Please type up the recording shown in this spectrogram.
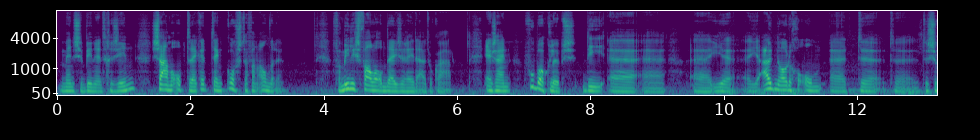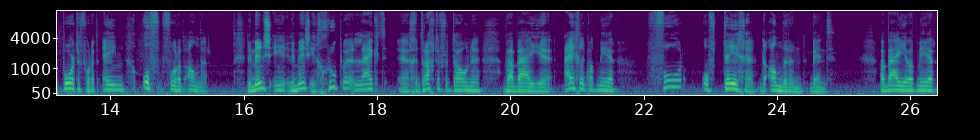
mensen binnen het gezin samen optrekken ten koste van anderen. Families vallen om deze reden uit elkaar. Er zijn voetbalclubs die uh, uh, je, je uitnodigen om uh, te, te, te supporten voor het een of voor het ander. De mens in, de mens in groepen lijkt gedrag te vertonen waarbij je eigenlijk wat meer voor of tegen de anderen bent. Waarbij je wat meer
